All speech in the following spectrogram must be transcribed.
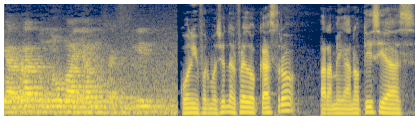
que al rato no vayamos a cumplir. Con información de Alfredo Castro, para Mega Noticias.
